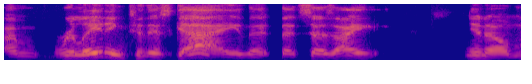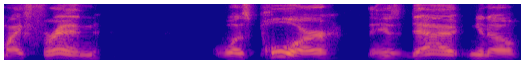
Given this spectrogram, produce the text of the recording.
I'm relating to this guy that that says I, you know, my friend was poor. His dad, you know,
